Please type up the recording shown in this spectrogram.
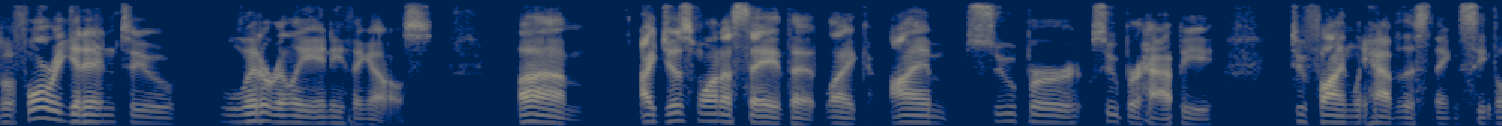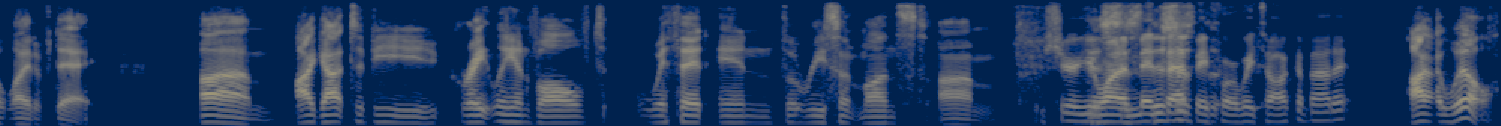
before we get into literally anything else. Um, I just want to say that like I'm super super happy to finally have this thing see the light of day. Um, I got to be greatly involved with it in the recent months. Um, You sure you want to is- admit this that is the- before we talk about it? I will.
